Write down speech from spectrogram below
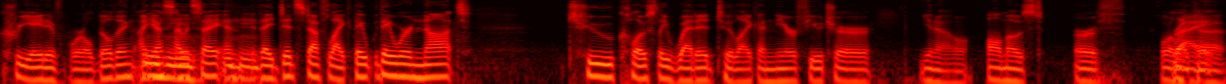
creative world building, I guess I Mm-hmm, would say, and they did stuff like they they were not too closely wedded to like a near future, you know, almost Earth or like a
